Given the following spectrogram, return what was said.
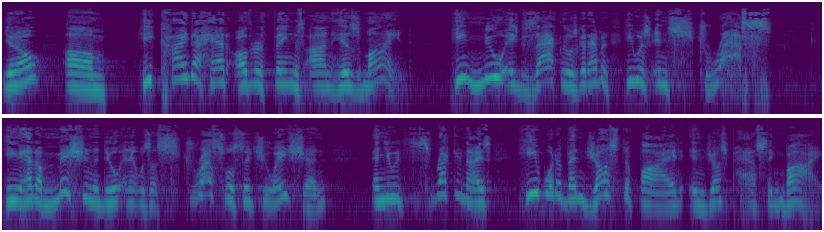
You know, um, he kind of had other things on his mind. He knew exactly what was going to happen. He was in stress. He had a mission to do and it was a stressful situation. And you would recognize he would have been justified in just passing by.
